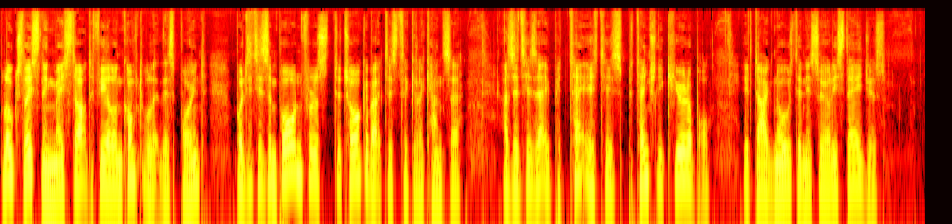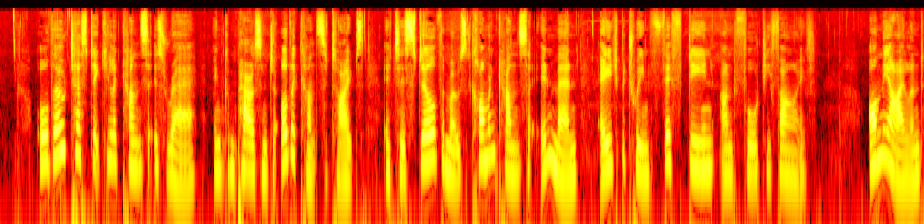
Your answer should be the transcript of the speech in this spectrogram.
Blokes listening may start to feel uncomfortable at this point, but it is important for us to talk about testicular cancer as it is, a, it is potentially curable if diagnosed in its early stages. Although testicular cancer is rare in comparison to other cancer types, it is still the most common cancer in men aged between 15 and 45. On the island,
